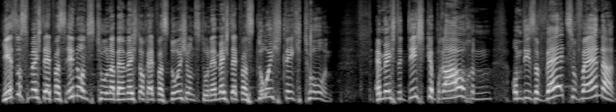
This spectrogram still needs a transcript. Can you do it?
Jesus möchte etwas in uns tun, aber er möchte auch etwas durch uns tun. Er möchte etwas durch dich tun. Er möchte dich gebrauchen, um diese Welt zu verändern.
